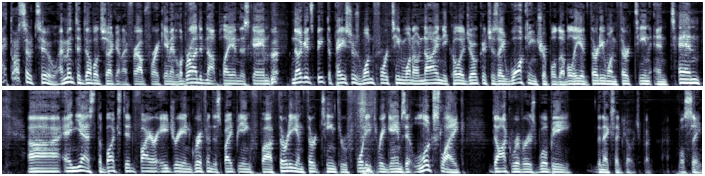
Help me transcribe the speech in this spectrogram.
I thought so too. I meant to double check it and I forgot before I came in. LeBron did not play in this game. Nuggets beat the Pacers 114 109. Nikola Jokic is a walking triple double. He had 31 13 and 10. Uh, and yes, the Bucks did fire Adrian Griffin despite being uh, 30 and 13 through 43 games. It looks like Doc Rivers will be the next head coach, but We'll see.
